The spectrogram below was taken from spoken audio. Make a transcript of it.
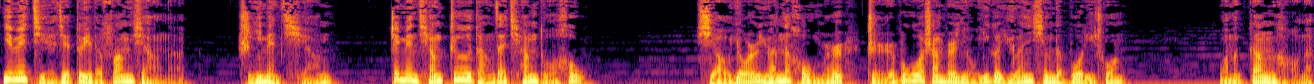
因为姐姐对的方向呢是一面墙，这面墙遮挡在墙垛后。小幼儿园的后门只不过上边有一个圆形的玻璃窗，我们刚好呢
